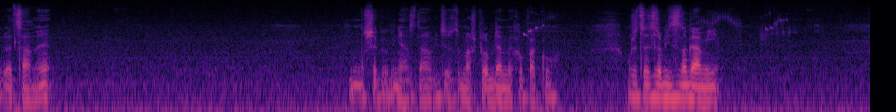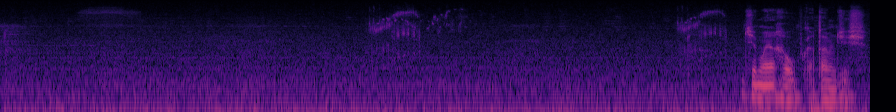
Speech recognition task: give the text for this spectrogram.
Wracamy. Do naszego gniazda. Widzę, że tu masz problemy, chłopaku. Muszę coś zrobić z nogami. Gdzie moja chałupka? Tam gdzieś.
